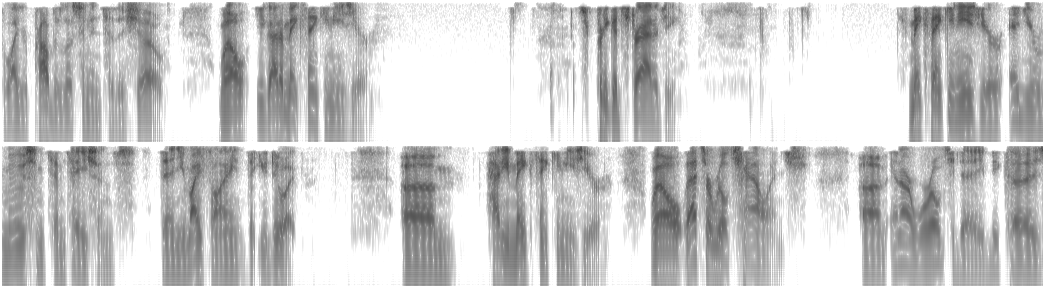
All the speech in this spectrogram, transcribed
So why you're probably listening to the show. Well, you got to make thinking easier. It's a pretty good strategy. If you make thinking easier and you remove some temptations, then you might find that you do it. Um, how do you make thinking easier? Well, that's a real challenge um, in our world today because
